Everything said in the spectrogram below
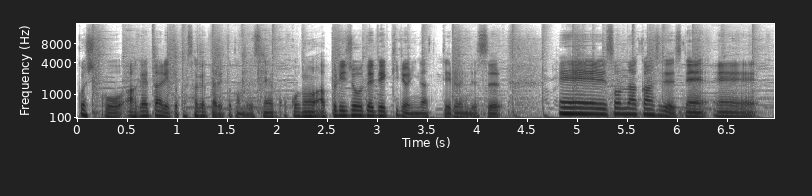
少しこう上げたりとか下げたりとかもですね、ここのアプリ上でできるようになっているんです。えーそんな感じでですね、えー、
